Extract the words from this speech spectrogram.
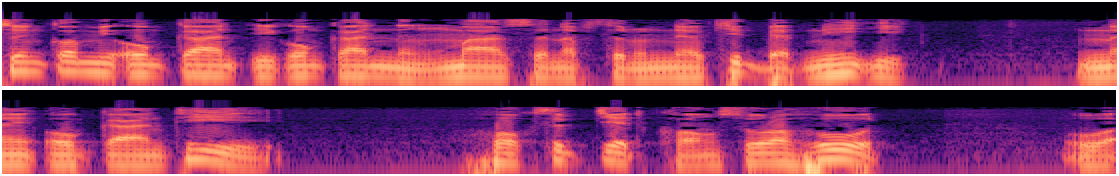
ซึ่งก็มีองค์การอีกองค์การหนึ่งมาสนับสนุนแนวคิดแบบนี้อีก ในองค์การที่ 67 ของสุรฮูดว่า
